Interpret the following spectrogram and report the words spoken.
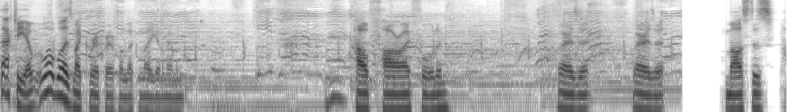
Actually, what was my career profile looking like at the moment? How far I've fallen. Where is it? Where is it? Masters.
